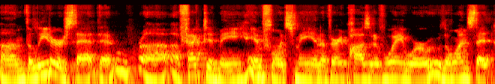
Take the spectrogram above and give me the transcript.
um, the leaders that that uh, affected me, influenced me in a very positive way, were the ones that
